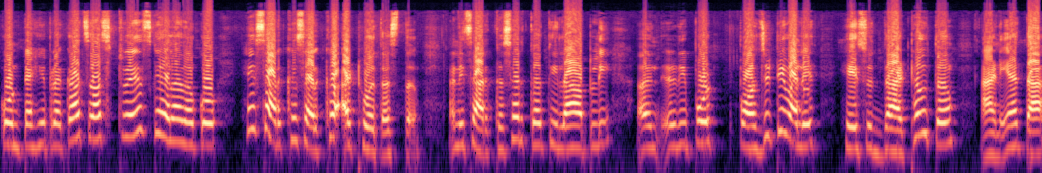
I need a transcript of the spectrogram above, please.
कोणत्याही प्रकारचा स्ट्रेस घ्यायला नको. हे सारखं सारखं आठवत असतं. आणि सारखं सारखं तिला आपली रिपोर्ट पॉझिटिव्ह आलेत. हे सुद्धा आठवतं. आणि आता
